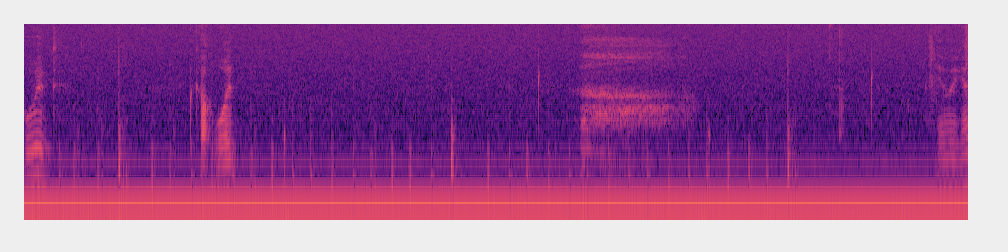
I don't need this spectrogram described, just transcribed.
Wood. Got wood. Ah. Here we go.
